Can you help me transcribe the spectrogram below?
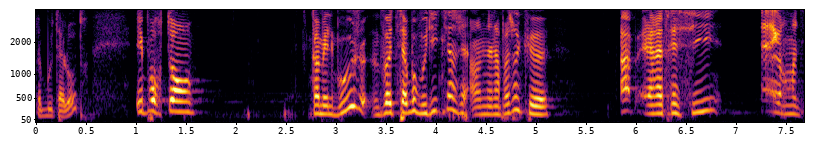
d'un bout à l'autre. Et pourtant, comme elle bouge, votre cerveau vous dit, tiens, on a l'impression que, hop, elle rétrécit, elle grandit,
